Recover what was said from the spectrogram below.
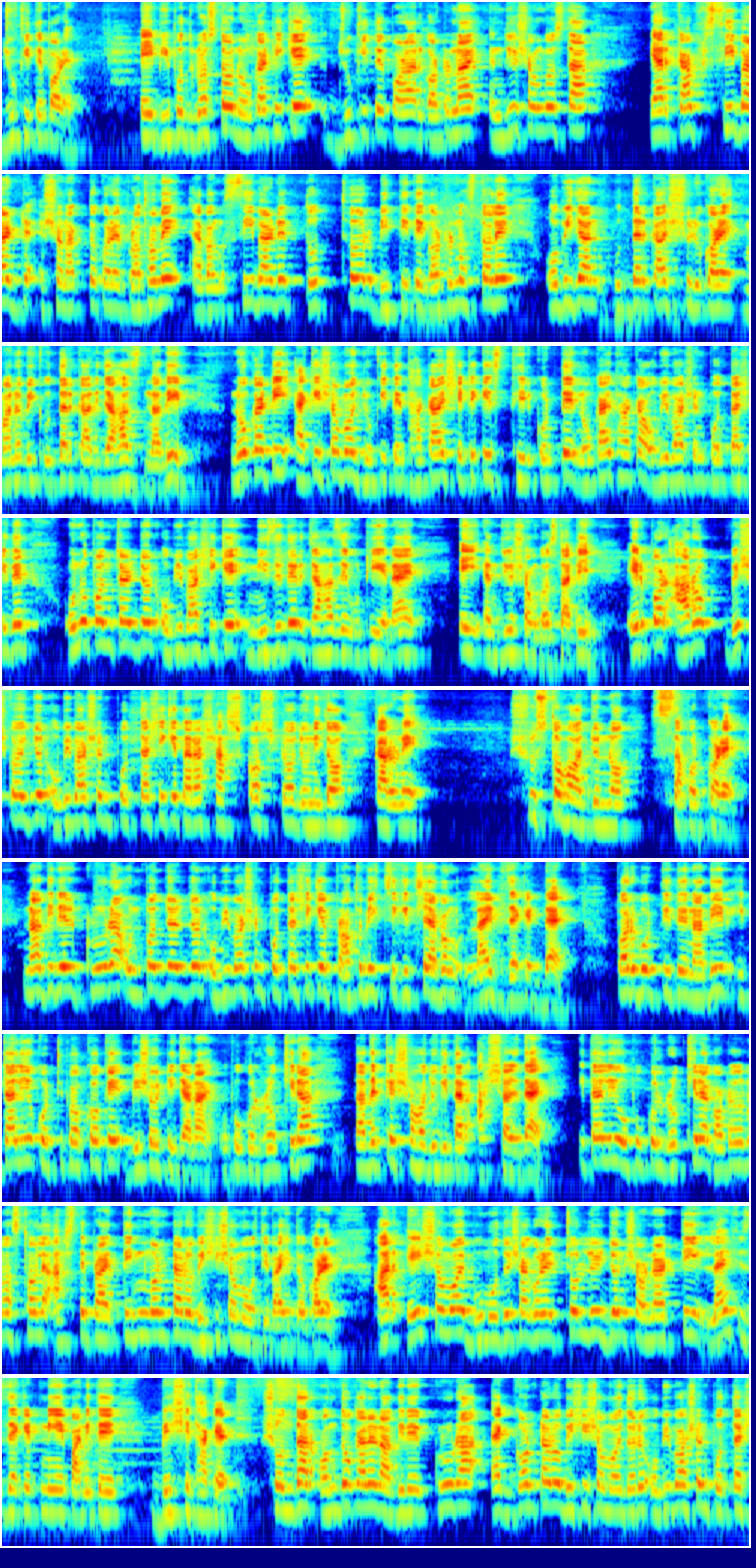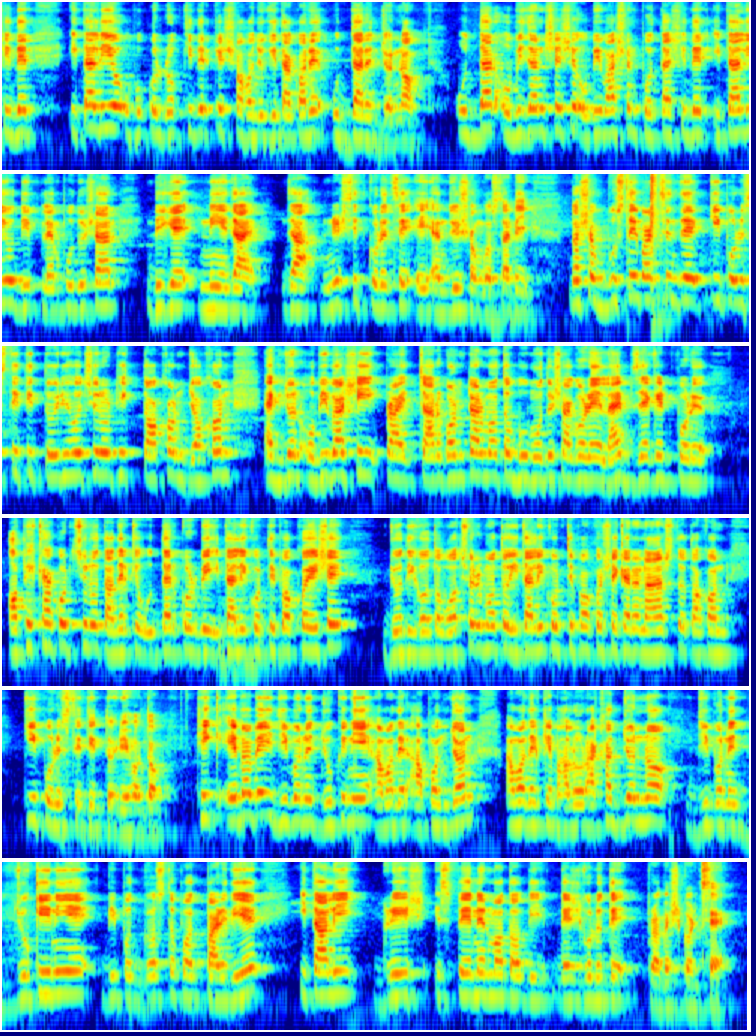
ঝুঁকিতে পড়ে। এই বিপদগ্রস্ত নৌকাটিকে ঝুঁকিতে পড়ার ঘটনায় এনজিও সংস্থা এয়ারক্রাফট সিবার্ড শনাক্ত করে প্রথমে এবং সিবার্ডের তথ্যর ভিত্তিতে ঘটনাস্থলে অভিযান উদ্ধার কাজ শুরু করে মানবিক উদ্ধারকারী জাহাজ নাদির। নৌকাটি একই সময় ঝুঁকিতে থাকায় সেটিকে স্থির করতে নৌকায় থাকা অভিবাসন প্রত্যাশীদের ঊনপঞ্চাশ জন অভিবাসীকে নিজেদের জাহাজে উঠিয়ে নেয় এই এনজিও সংস্থাটি। এরপর আরও বেশ কয়েকজন অভিবাসন প্রত্যাশীকে তারা শ্বাসকষ্টজনিত কারণে সুস্থ হওয়ার জন্য সাপোর্ট করে। নাদিরের ক্রুরা উনপঞ্চাশ জন অভিবাসন প্রত্যাশীকে প্রাথমিক চিকিৎসা এবং লাইফ জ্যাকেট দেয়। পরবর্তীতে নাদির ইতালীয় কর্তৃপক্ষকে বিষয়টি জানায়। উপকূল রক্ষীরা তাদেরকে সহযোগিতার আশ্বাস দেয়। ইতালীয় উপকূল রক্ষীরা ঘটনাস্থলে আসতে প্রায় তিন ঘন্টারও বেশি সময় অতিবাহিত করে। আর এই সময় ভূমধ্যসাগরে চল্লিশ জন শরণার্থী লাইফ জ্যাকেট নিয়ে পানিতে ভেসে থাকে। সন্ধ্যার অন্ধকারে নাদিরের ক্রুরা এক ঘন্টারও বেশি সময় ধরে অভিবাসন প্রত্যাশীদের ইতালীয় উপকূল রক্ষীদেরকে সহযোগিতা করে উদ্ধারের জন্য। উদ্ধার অভিযান শেষে অভিবাসন প্রত্যাশীদের ইতালীয় দ্বীপ ল্যাম্পুদুসার দিকে নিয়ে যায়, যা নিশ্চিত করেছে এই এনজিও সংস্থাটি। দর্শক, বুঝতেই পারছেন যে কি পরিস্থিতি তৈরি হয়েছিল ঠিক তখন যখন একজন অভিবাসী প্রায় চার ঘণ্টার মতো ভূমধ্যসাগরে লাইফ জ্যাকেট পরে অপেক্ষা করছিল, তাদেরকে উদ্ধার করবে ইতালি কর্তৃপক্ষ এসে। যদি গত বছরের মতো ইতালি কর্তৃপক্ষ সেখানে না আসতো, তখন কি পরিস্থিতির তৈরি হতো? ঠিক এভাবেই জীবনের ঝুঁকি নিয়ে আমাদের আপনজন, আমাদেরকে ভালো রাখার জন্য জীবনের ঝুঁকি নিয়ে বিপদগ্রস্ত পথ পাড়ি দিয়ে ইতালি, গ্রিস, স্পেনের মতো দেশগুলোতে প্রবেশ করছে।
